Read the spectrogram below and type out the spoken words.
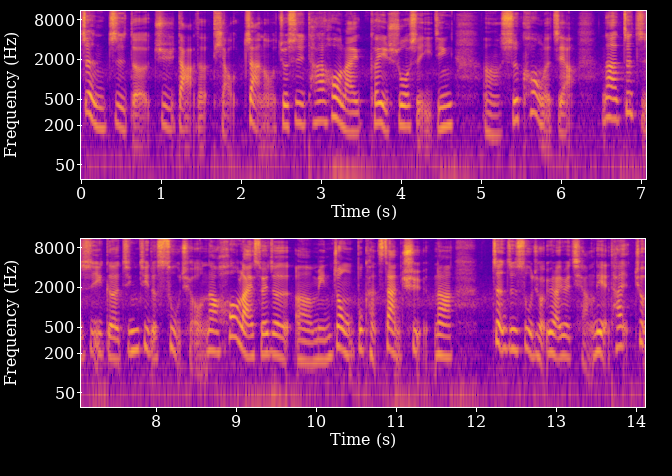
政治的巨大的挑战哦，就是他后来可以说是已经嗯、失控了这样。那这只是一个经济的诉求，那后来随着呃民众不肯散去，那政治诉求越来越强烈，它就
